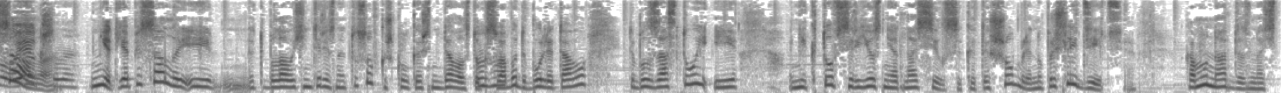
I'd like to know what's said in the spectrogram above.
такого писала. Нет, я писала, и это была очень интересная тусовка. Школа, конечно, не давала столько Мгм. свободы. Более того, это был застой, и никто всерьез не относился к этой шобле. Но пришли дети. Кому надо, значит,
